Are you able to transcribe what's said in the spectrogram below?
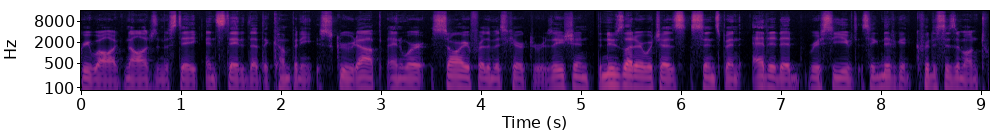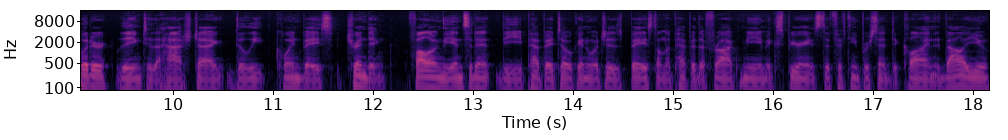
Grewal acknowledged the mistake and stated that the company screwed up and were sorry for the mischaracterization. The newsletter, which has since been edited, received significant criticism on Twitter, leading to the hashtag delete Coinbase trending. Following the incident, the Pepe token, which is based on the Pepe the Frog meme, experienced a 15% decline in value.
